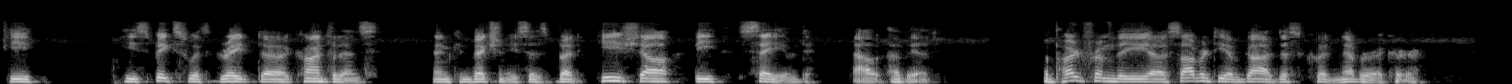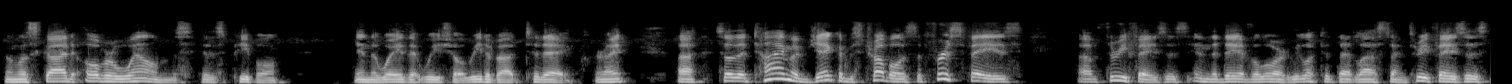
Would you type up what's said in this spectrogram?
he he speaks with great uh, confidence and conviction. He says, "But he shall be saved out of it." Apart from the uh, sovereignty of God, this could never occur unless God overwhelms his people in the way that we shall read about today, right? Uh, so the time of Jacob's trouble is the first phase of three phases in the day of the Lord. We looked at that last time. Three phases.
